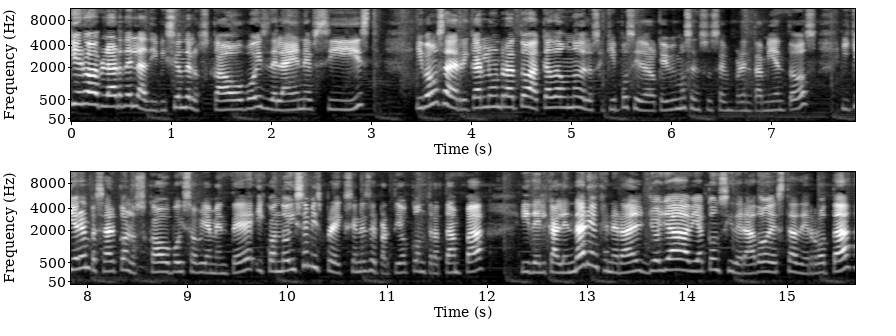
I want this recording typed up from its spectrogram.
quiero hablar de la división de los Cowboys de la NFC East y vamos a dedicarle un rato a cada uno de los equipos y de lo que vimos en sus enfrentamientos. Y quiero empezar con los Cowboys obviamente y cuando hice mis predicciones del partido contra Tampa y del calendario en general, yo ya había considerado esta derrota.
